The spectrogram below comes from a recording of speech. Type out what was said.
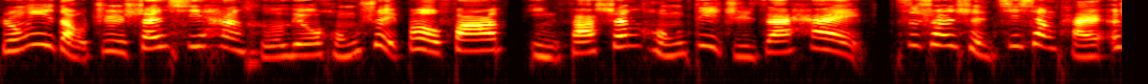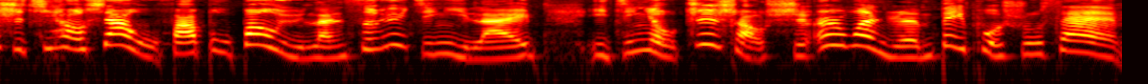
容易导致山西和河流洪水爆发，引发山洪地质灾害。四川省气象台二十七号下午发布暴雨蓝色预警以来，已经有至少十二万人被迫疏散。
